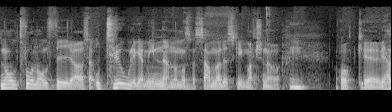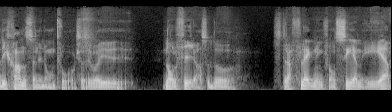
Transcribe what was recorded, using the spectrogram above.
02-04, så här, otroliga minnen. Och man så här, samlades kring matcherna. Och, och eh, vi hade ju chansen i de två också. Det var ju 04, alltså då straffläggning från semi-EM.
